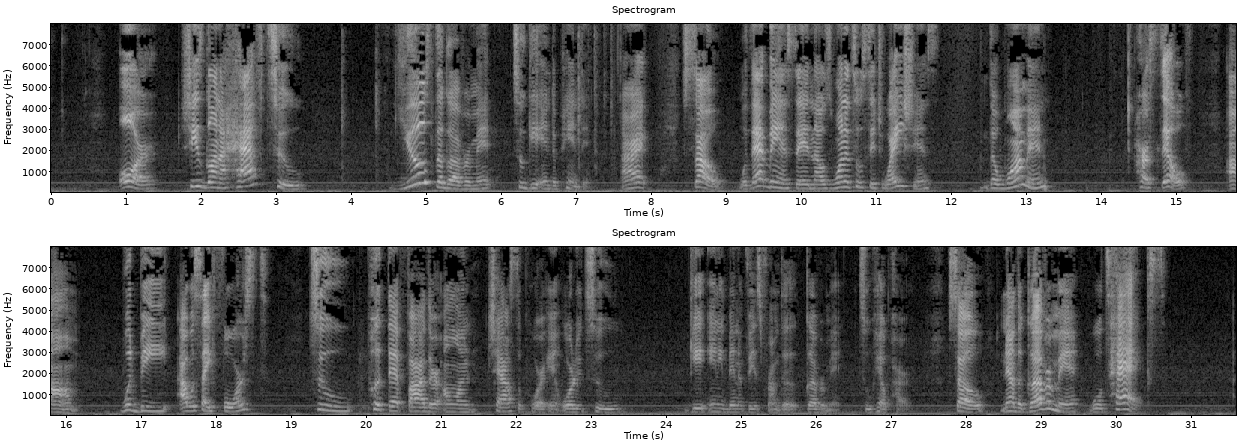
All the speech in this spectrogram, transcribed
or she's gonna have to use the government to get independent. All right. So, with that being said, in those one or two situations, the woman herself um, would be, I would say, forced to put that father on child support in order to get any benefits from the government to help her. So now the government will tax.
